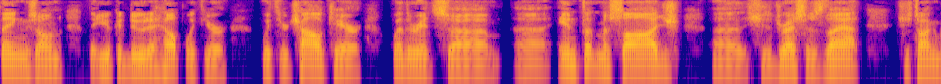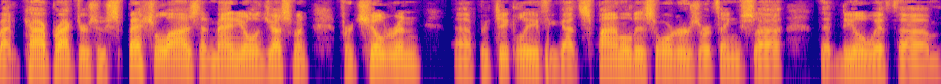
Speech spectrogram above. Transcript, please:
things on that you could do to help with your with your child care, whether it's uh, uh, infant massage, uh, she addresses that. She's talking about chiropractors who specialize in manual adjustment for children, uh, particularly if you've got spinal disorders or things uh, that deal with um,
